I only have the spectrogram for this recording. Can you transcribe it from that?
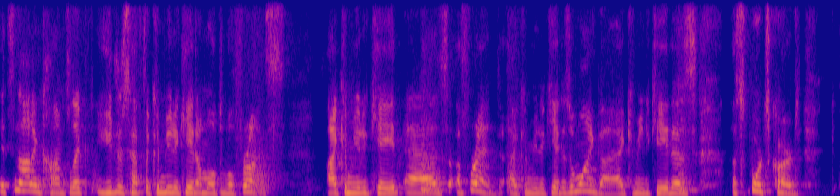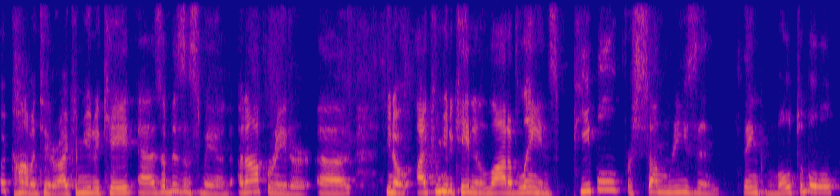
it's not in conflict. You just have to communicate on multiple fronts. I communicate as a friend. I communicate as a wine guy. I communicate as a sports card commentator. I communicate as a businessman, an operator. Uh, you know, I communicate in a lot of lanes. People, for some reason, think multiple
